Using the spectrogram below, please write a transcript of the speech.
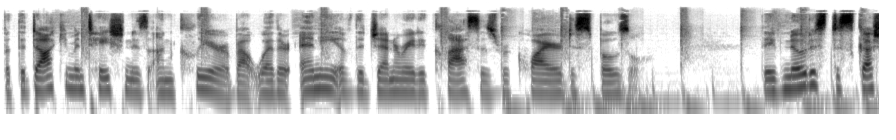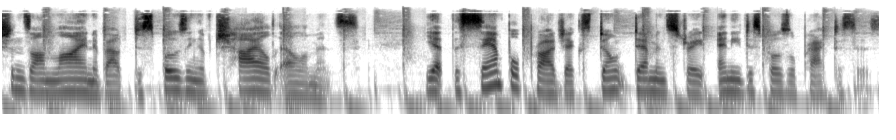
but the documentation is unclear about whether any of the generated classes require disposal. They've noticed discussions online about disposing of child elements, yet the sample projects don't demonstrate any disposal practices.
